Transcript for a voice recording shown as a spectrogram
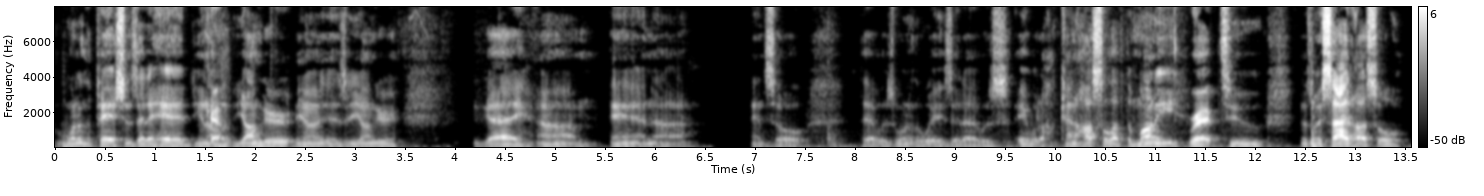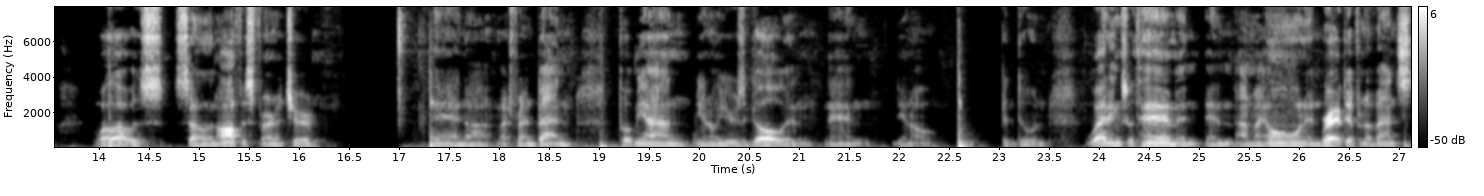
one of the passions that i had you know Okay. younger you know as a younger guy um and uh and so that was one of the ways that I was able to kind of hustle up the money Right. to it was my side hustle while I was selling office furniture. And uh, my friend Ben put me on, you know, years ago, and and you know, been doing weddings with him and and on my own and Right. different events.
